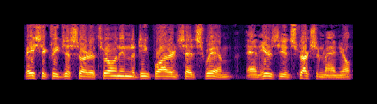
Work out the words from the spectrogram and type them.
basically just sort of thrown in the deep water and said swim, and here's the instruction manual.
